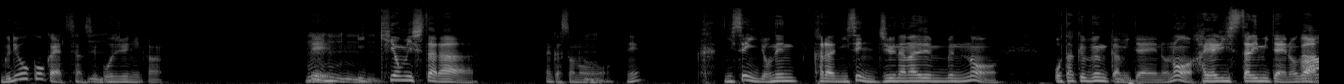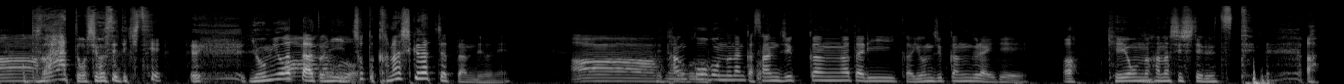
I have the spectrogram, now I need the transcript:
無料公開やってたんですよ、うん。52巻。で、うんうんうんうん。一気読みしたらなんかその、ね 2004年から2017年分のオタク文化みたいのの流行り廃りみたいのがブワーって押し寄せてきて 読み終わった後にちょっと悲しくなっちゃったんだよね。あ単行本のなんか30巻あたりか40巻ぐらいであ軽音の話してるっつって、あ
